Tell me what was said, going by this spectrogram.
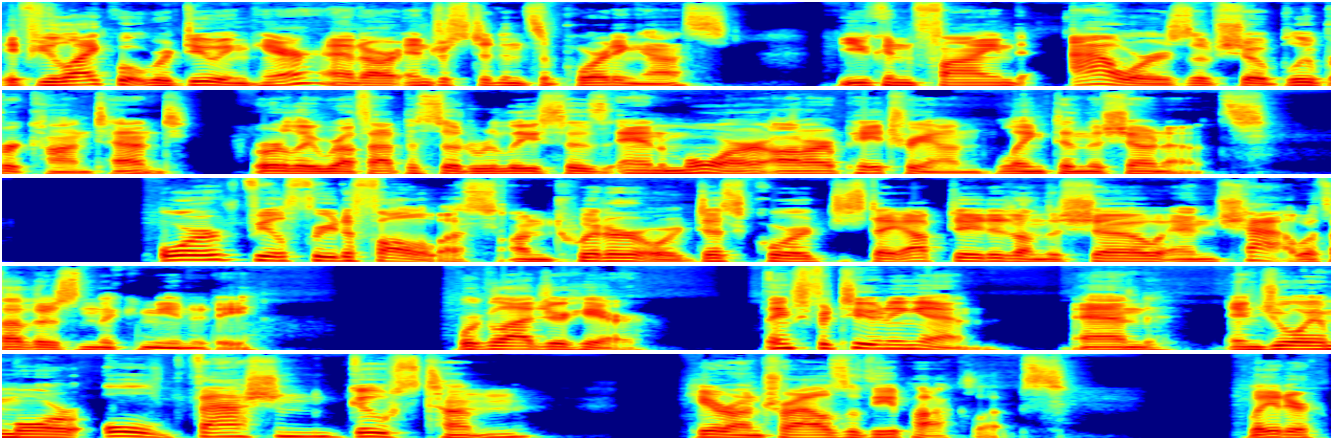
If you like what we're doing here and are interested in supporting us, you can find hours of show blooper content, early rough episode releases, and more on our Patreon, linked in the show notes. Or feel free to follow us on Twitter or Discord to stay updated on the show and chat with others in the community. We're glad you're here. Thanks for tuning in, and enjoy more old fashioned ghost hunting here on Trials of the Apocalypse. Later.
